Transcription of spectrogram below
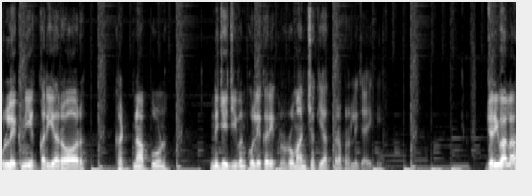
उल्लेखनीय करियर और घटनापूर्ण निजी जीवन को लेकर एक रोमांचक यात्रा पर ले जाएगी। जरीवाला,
